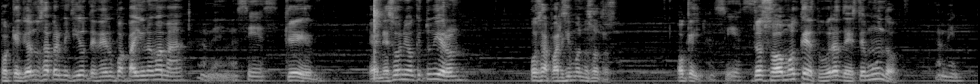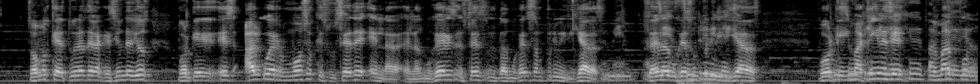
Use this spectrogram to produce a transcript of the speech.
porque Dios nos ha permitido tener un papá y una mamá. Amén, así es. Que en esa unión que tuvieron, pues aparecimos nosotros. Ok. Así es. Entonces somos criaturas de este mundo. Amén. Somos criaturas de la creación de Dios porque es algo hermoso que sucede en, las mujeres. Ustedes, las mujeres son privilegiadas. Amén. Ustedes, las mujeres, son privilegiadas. Porque imagínense, nomás por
